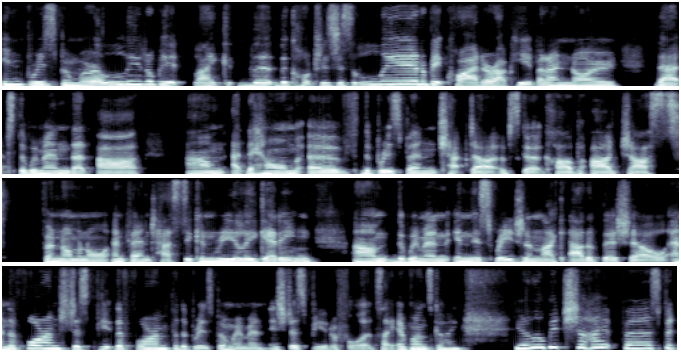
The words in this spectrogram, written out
in Brisbane, we're a little bit like the, the culture is just a little bit quieter up here, but I know that the women that are um, at the helm of the Brisbane chapter of Skirt Club are just phenomenal and fantastic and really getting um, the women in this region like out of their shell. And the forum's just be- the forum for the brisbane women is just beautiful. It's like everyone's going you're a little bit shy at first but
